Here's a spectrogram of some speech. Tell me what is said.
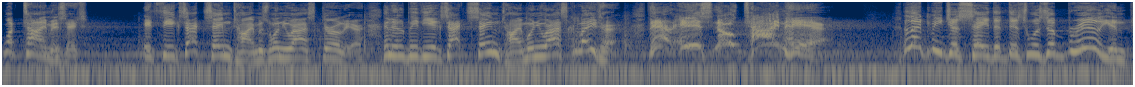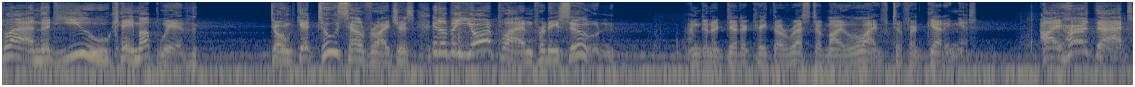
What time is it? It's the exact same time as when you asked earlier, and it'll be the exact same time when you ask later. There is no time here! Let me just say that this was a brilliant plan that you came up with. Don't get too self-righteous. It'll be your plan pretty soon. I'm gonna dedicate the rest of my life to forgetting it. I heard that!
